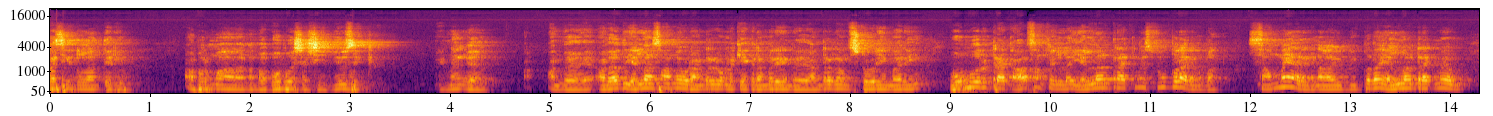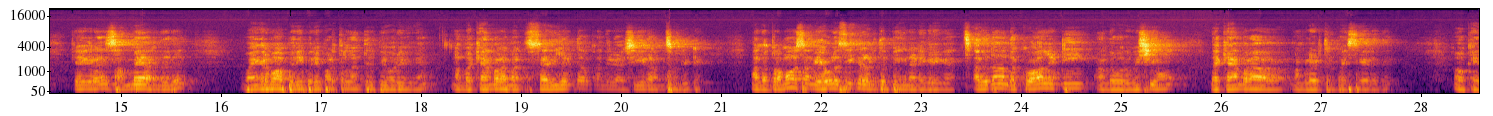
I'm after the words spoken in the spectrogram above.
ரசிகர்கள்லாம் தெரியும். அப்புறமா நம்ம போபோ சசி மியூசிக் என்னங்க? அந்த அதாவது எல்லா சாமியும் ஒரு அண்டர் கிரவுண்டில் கேட்குற மாதிரி இந்த அண்டர் கிரவுண்ட் ஸ்டோரி மாதிரி ஒவ்வொரு ட்ராக் ஆசம் ஃபீல்டில் எல்லா ட்ராக்குமே சூப்பராக இருக்குப்பா. செம்மையாக இருக்குது நான் இப்போ தான் எல்லா ட்ராக்குமே கேட்குறேன் செம்மையாக இருந்தது. பயங்கரமாக பெரிய பெரிய படத்துலலாம் திருப்பி வருவீங்க. நம்ம கேமராமேன் சைலண்ட்டாக உட்காந்துருக்காரு ஷீரான்னு சொல்லிட்டு. அந்த ப்ரமோஸ் அங்கே எவ்வளோ சீக்கிரம் எடுத்துருப்பீங்கன்னு நினைக்கிறீங்க? அதுதான் அந்த குவாலிட்டி அந்த ஒரு விஷயம். இந்த கேமரா நம்மளை எடுத்துகிட்டு போய் சேருது. ஓகே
